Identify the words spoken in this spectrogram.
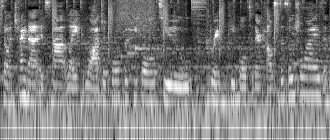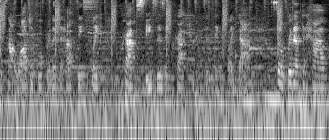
So in China, it's not like logical for people to bring people to their house to socialize, and it's not logical for them to have things like craft spaces and craft rooms and things like that. So for them to have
